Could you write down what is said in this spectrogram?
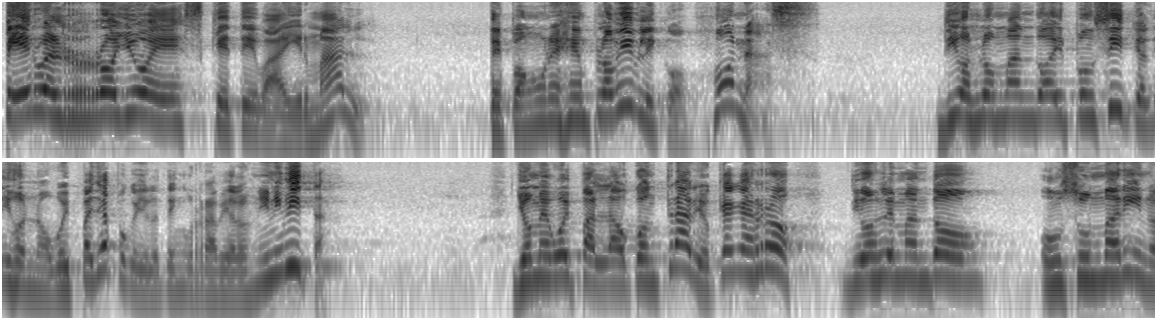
Pero el rollo es que te va a ir mal. Te pongo un ejemplo bíblico. Jonás. Dios lo mandó a ir para un sitio. Él dijo, no voy para allá porque yo le tengo rabia a los ninivitas. Yo me voy para el lado contrario. ¿Qué agarró? Dios le mandó un submarino.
